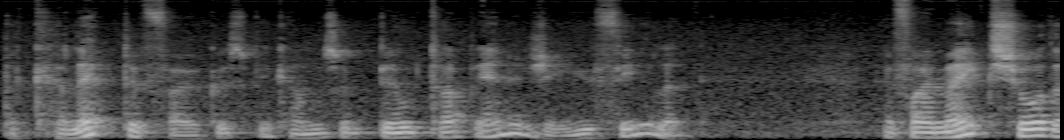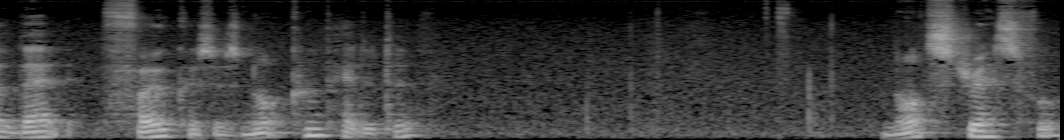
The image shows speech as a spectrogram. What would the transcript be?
the collective focus becomes a built up energy. You feel it. If I make sure that that focus is not competitive, not stressful,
